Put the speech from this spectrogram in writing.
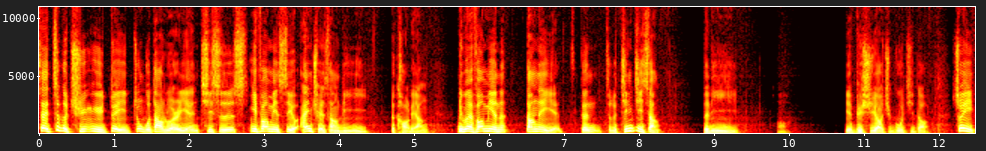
在这个区域对中国大陆而言，其实一方面是有安全上利益的考量，另外一方面呢，当然也跟这个经济上的利益，哦，也必须要去顾及到。所以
